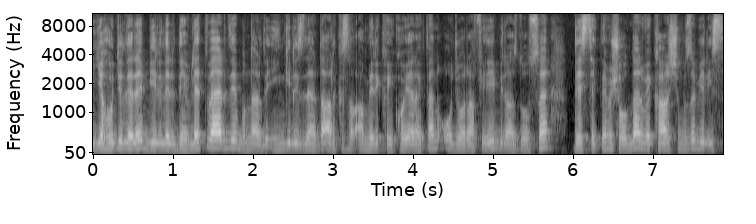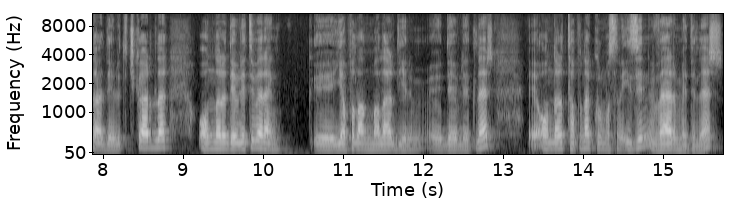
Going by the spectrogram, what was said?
Yahudilere birileri devlet verdi. Bunlar da İngilizler de arkasından Amerika'yı koyaraktan o coğrafyayı biraz da olsa desteklemiş oldular ve karşımıza bir İsrail devleti çıkardılar. Onlara devleti veren e, yapılanmalar diyelim e, devletler e, onlara tapınak kurmasına izin vermediler.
